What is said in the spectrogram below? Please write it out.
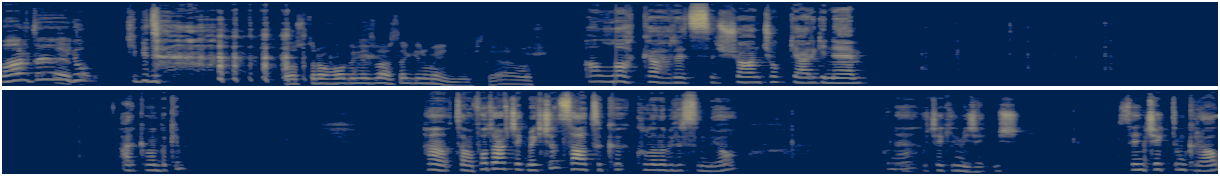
vardı evet yok abi. gibi de. Klostrofobiniz varsa girmeyin diyor işte ya boş. Allah kahretsin. Şu an çok gerginim. Arkama bakayım. Ha tamam fotoğraf çekmek için sağ tıkı kullanabilirsin diyor. Bu ne? Bu çekilmeyecekmiş. Seni çektim kral.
